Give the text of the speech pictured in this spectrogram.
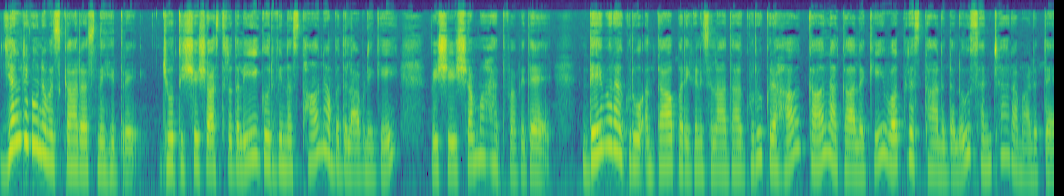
ಎಲ್ರಿಗೂ ನಮಸ್ಕಾರ ಸ್ನೇಹಿತರೆ. ಜ್ಯೋತಿಷ್ಯ ಶಾಸ್ತ್ರದಲ್ಲಿ ಗುರುವಿನ ಸ್ಥಾನ ಬದಲಾವಣೆಗೆ ವಿಶೇಷ ಮಹತ್ವವಿದೆ. ದೇವರ ಗುರು ಅಂತ ಪರಿಗಣಿಸಲಾದ ಗುರುಗ್ರಹ ಕಾಲ ಕಾಲಕ್ಕೆ ವಕ್ರ ಸ್ಥಾನದಲ್ಲೂ ಸಂಚಾರ ಮಾಡುತ್ತೆ.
